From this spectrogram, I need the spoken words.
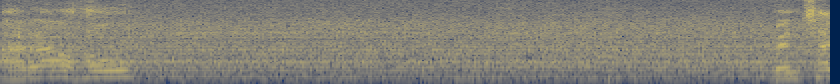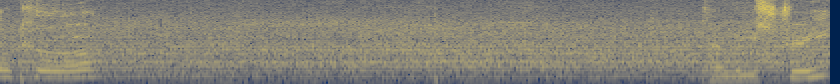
Araujo. Bentancur. Pellistri.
